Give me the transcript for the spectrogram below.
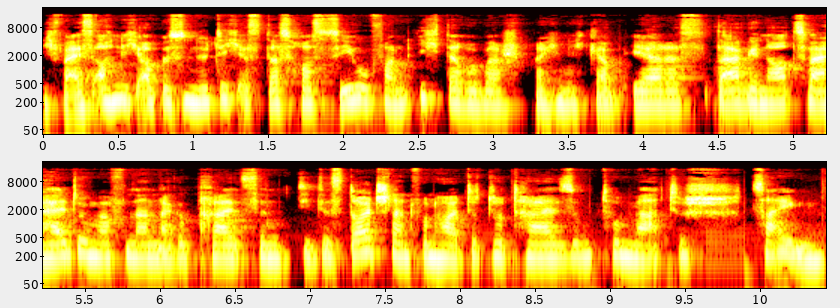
Ich weiß auch nicht, ob es nötig ist, dass Horst Seehofer und ich darüber sprechen. Ich glaube eher, dass da genau zwei Haltungen aufeinander geprallt sind, die das Deutschland von heute total symptomatisch zeigen.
